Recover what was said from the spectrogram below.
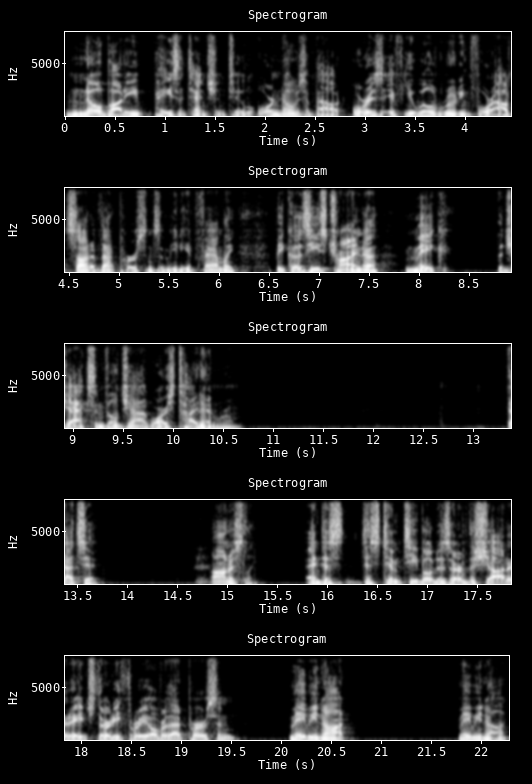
nobody pays attention to or knows about or is, if you will, rooting for outside of that person's immediate family because he's trying to make the Jacksonville Jaguars tight end room. That's it. Honestly. And does does Tim Tebow deserve the shot at age 33 over that person? Maybe not. Maybe not.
